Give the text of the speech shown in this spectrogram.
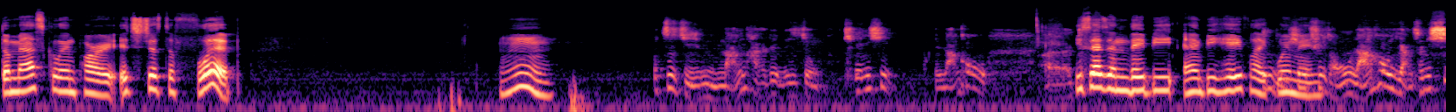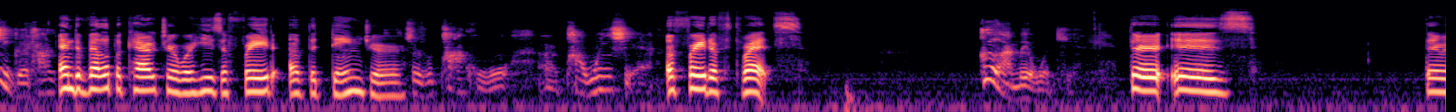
the masculine part. It's just a flip. Mm. 自己男孩的一种天性，然后呃 He says, and they be and behave 跟 like 女性趋 women 同，然后养成性格，他 and develop a character where he's afraid of the danger, 是说怕苦，呃怕危险， afraid of threats. 个案没有问题， There is, there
